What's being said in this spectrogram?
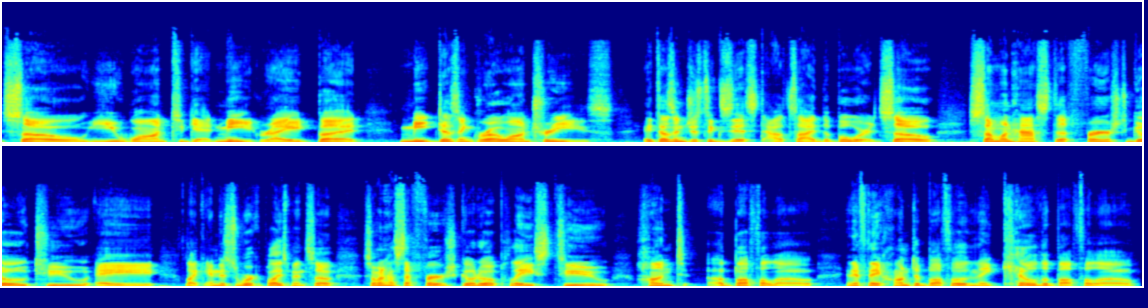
So you want to get meat, right? But meat doesn't grow on trees. It doesn't just exist outside the board. So someone has to first go to a like, and it's worker placement. So someone has to first go to a place to hunt a buffalo, and if they hunt a buffalo and they kill the buffalo,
